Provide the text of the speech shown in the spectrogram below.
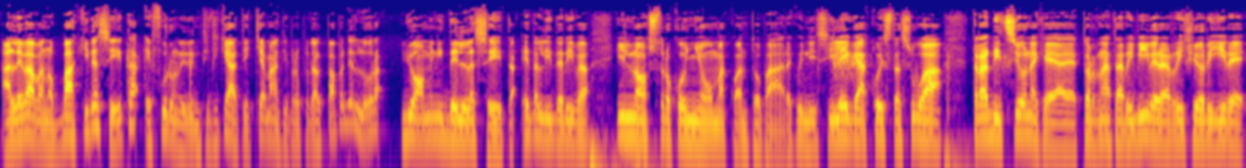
allevavano bacchi da seta e furono identificati e chiamati proprio dal Papa di allora gli uomini della seta e da lì deriva il nostro cognome a quanto pare. Quindi si lega a questa sua tradizione che è tornata a rivivere, a rifiorire,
